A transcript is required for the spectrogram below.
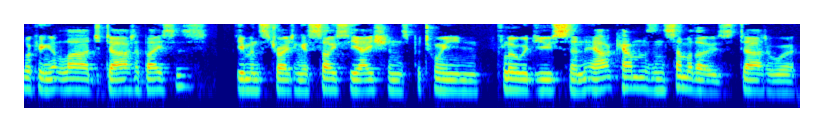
looking at large databases, demonstrating associations between fluid use and outcomes, and some of those data were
